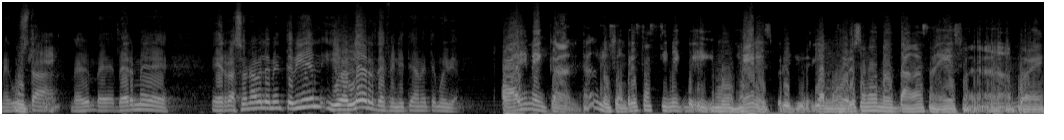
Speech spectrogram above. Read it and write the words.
Me gusta verme eh, razonablemente bien y oler definitivamente muy bien. Ay, me encanta. Los hombres así y mujeres, pero las mujeres somos más dadas a eso, a pues,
